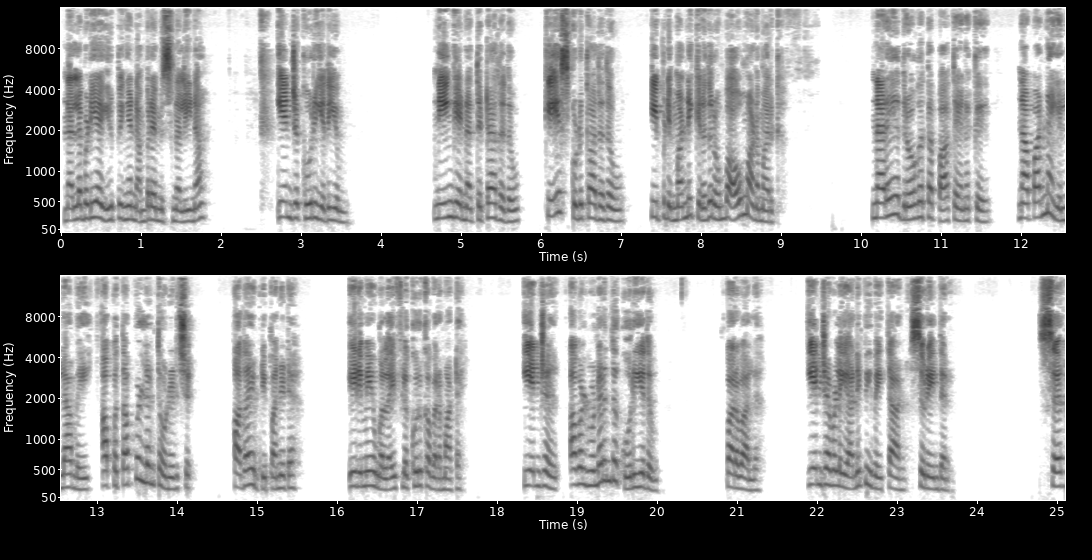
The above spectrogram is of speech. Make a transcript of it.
நல்லபடியா இருப்பீங்க நம்புறேன் மிஸ் நலீனா என்று கூறியதையும் நீங்க என்ன திட்டாததும் கேஸ் கொடுக்காததும் இப்படி மன்னிக்கிறது ரொம்ப அவமானமா இருக்கு. நிறைய துரோகத்தை பார்த்த எனக்கு நான் பண்ண எல்லாமே அப்ப தப்பு இல்லைன்னு தோணிடுச்சு. அதான் இப்படி பண்ணிட்டேன் இனிமே உங்க லைஃப்ல குறுக்க வரமாட்டேன் என்று அவள் உணர்ந்து கூறியதும் பரவாயில்ல என்றவளை அனுப்பி வைத்தான் Surender. Sir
